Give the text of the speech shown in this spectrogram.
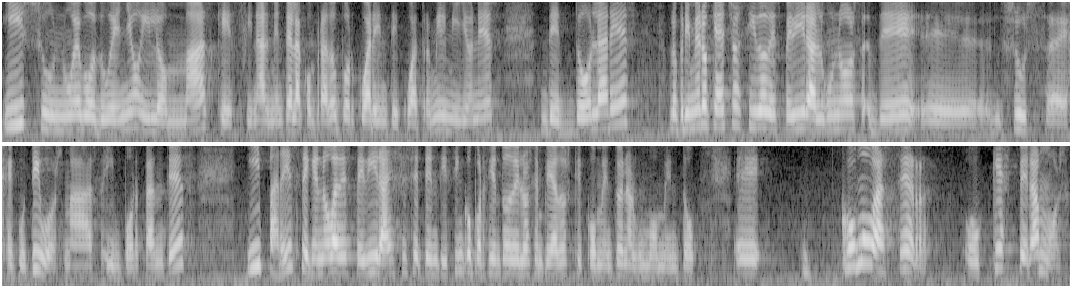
y su nuevo dueño, Elon Musk, que finalmente la ha comprado por 44 mil millones de dólares. Lo primero que ha hecho ha sido despedir a algunos de eh, sus ejecutivos más importantes y parece que no va a despedir a ese 75% de los empleados que comentó en algún momento. Eh, ¿Cómo va a ser o qué esperamos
